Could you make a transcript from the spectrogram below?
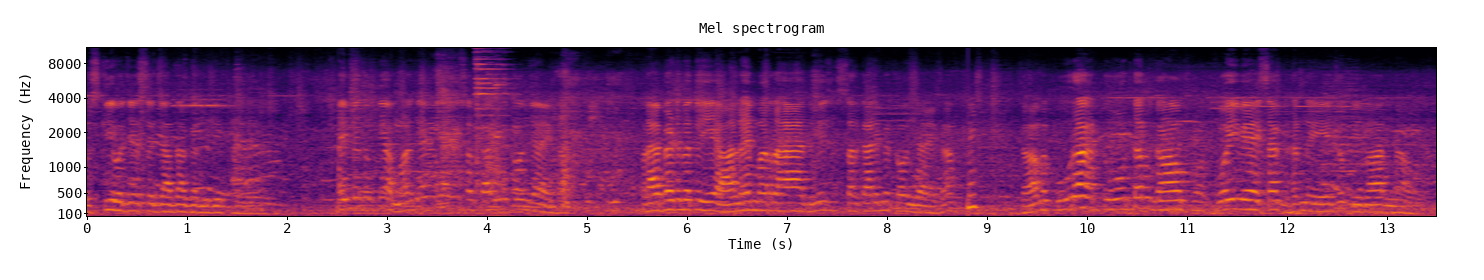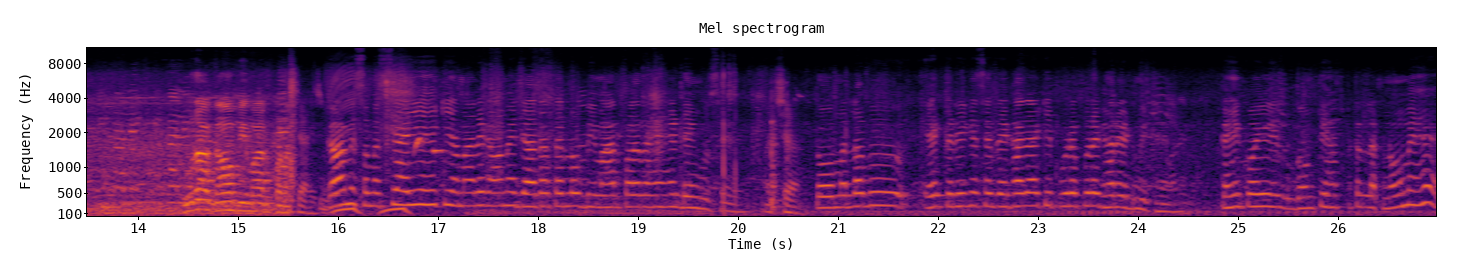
उसकी वजह से ज़्यादा गंदगी फैल रही है। भाई में तो क्या मर जाएगा तो सरकारी में कौन जाएगा? प्राइवेट में तो ये हाल है मर रहा है आदमी सरकारी में कौन जाएगा? गाँव में पूरा टोटल गाँव कोई भी ऐसा घर नहीं है जो बीमार ना हो। पूरा गाँव बीमार पड़ा। है गाँव में समस्या ये है कि हमारे गाँव में ज़्यादातर लोग बीमार पड़ रहे हैं डेंगू से। अच्छा। तो मतलब एक तरीके से देखा जाए कि पूरे पूरे घर एडमिट हैं। कहीं कोई गोमती हॉस्पिटल लखनऊ में है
